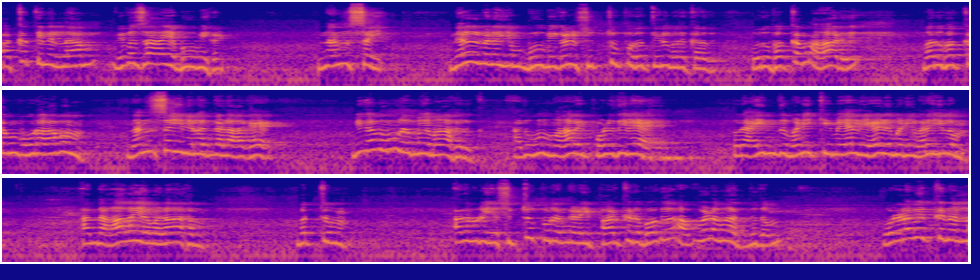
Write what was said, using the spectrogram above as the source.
பக்கத்தில் எல்லாம் விவசாய பூமிகள் நன்சை நெல் விளையும் பூமிகள் சுற்றுப்புறத்திலும் இருக்கிறது. ஒரு பக்கம் ஆறு மறுபக்கம் பூராவும் நன்சை நிலங்களாக மிகவும் ரம்யமாக இருக்கும் அதுவும் மாலை பொழுதிலே ஒரு ஐந்து மணிக்கு மேல் ஏழு மணி வரையிலும் அந்த ஆலய வளாகம் மற்றும் அதனுடைய சுற்றுப்புறங்களை பார்க்கிற போது அவ்வளவு அற்புதம். ஓரளவிற்கு நல்ல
